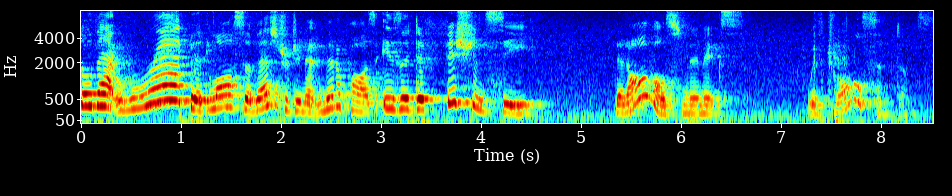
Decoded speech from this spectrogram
So that rapid loss of estrogen at menopause is a deficiency that almost mimics withdrawal symptoms.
